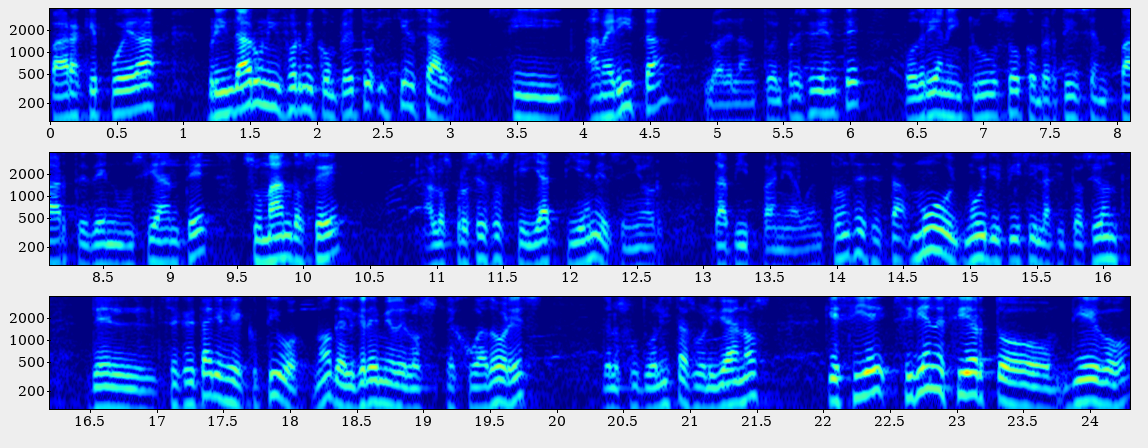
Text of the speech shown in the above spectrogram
para que pueda brindar un informe completo y quién sabe, si amerita, lo adelantó el presidente, podrían incluso convertirse en parte denunciante, sumándose a los procesos que ya tiene el señor David Paniagua. Entonces está muy, muy difícil la situación del secretario ejecutivo, ¿no? del gremio de los jugadores, de los futbolistas bolivianos, que si, si bien es cierto, Diego,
